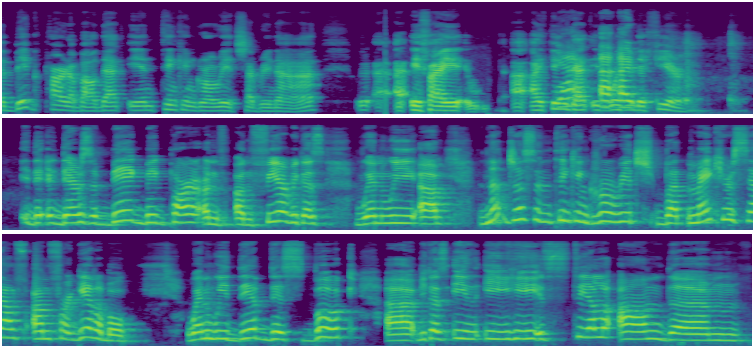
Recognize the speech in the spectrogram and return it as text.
a big part about that in Think and Grow Rich, Sabrina. Uh, uh, if I I think yeah, that it wasn't I, the fear there's a big big part on, on fear because when we um, not just in Think and Grow Rich but make yourself unforgettable. When we did this book uh, because he, he, he, is still on the um,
